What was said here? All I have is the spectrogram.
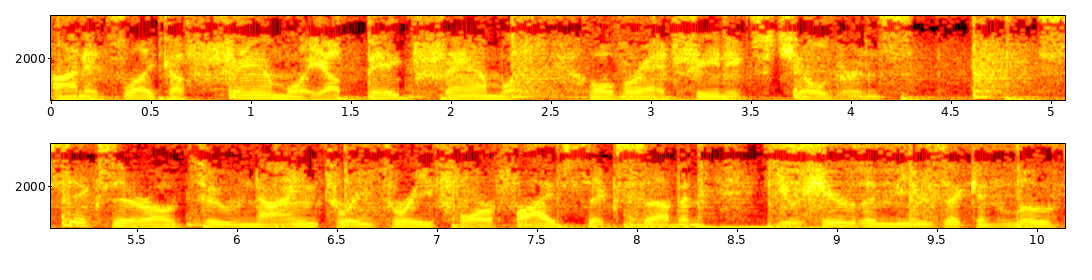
on it's like a family, a big family over at Phoenix Children's. 602-933-4567. You hear the music and Luke,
